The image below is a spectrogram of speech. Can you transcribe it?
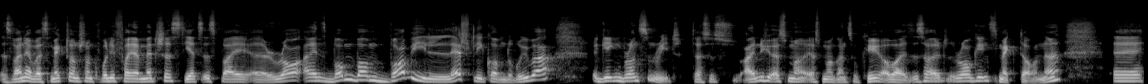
Es waren ja bei SmackDown schon Qualifier-Matches. Jetzt ist bei äh, Raw 1 Bom Bom Bobby Lashley kommt rüber gegen Bronson Reed. Das ist eigentlich erstmal, erstmal ganz okay, aber es ist halt Raw gegen SmackDown, ne? Äh,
